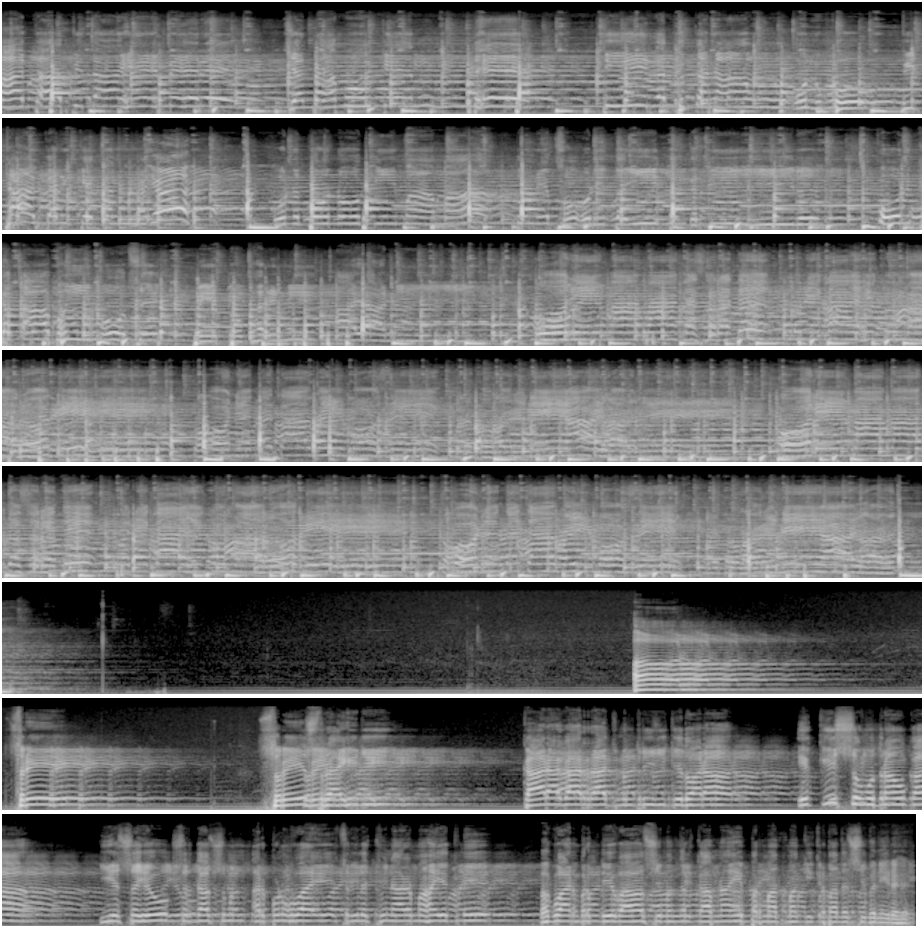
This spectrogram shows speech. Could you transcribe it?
माता पिता ही मेरे जन्म के अंधे। तीरथ कराऊं उनको बिठा करके कंधे। उन दोनों की मामा दई तकदीर श्री सुरेश राही जी कारागार राज्य मंत्री जी के द्वारा इक्कीस सौ मुद्राओं का ये सहयोग श्रद्धा सुमन अर्पण हुआ है श्री लक्ष्मी नारायण महायज्ञ में। भगवान ब्रह्मदेव बाबा से मंगल कामना है परमात्मा की कृपा दर्शी बनी रहे।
